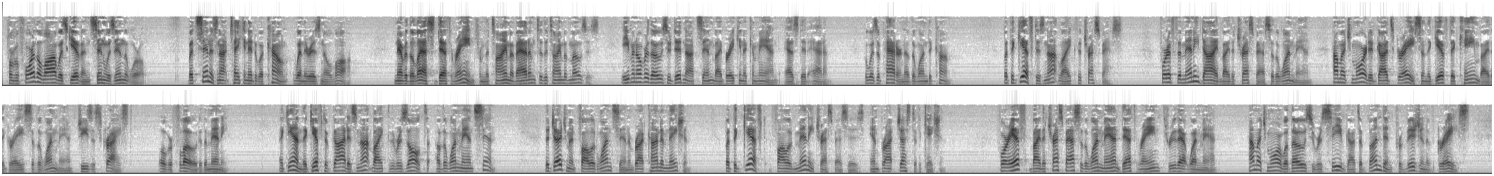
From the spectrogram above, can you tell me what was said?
For before the law was given, sin was in the world. But sin is not taken into account when there is no law. Nevertheless, death reigned from the time of Adam to the time of Moses, even over those who did not sin by breaking a command, as did Adam, who was a pattern of the one to come. But the gift is not like the trespass. For if the many died by the trespass of the one man, how much more did God's grace and the gift that came by the grace of the one man, Jesus Christ, overflow to the many? Again, the gift of God is not like the result of the one man's sin. The judgment followed one sin and brought condemnation, but the gift followed many trespasses and brought justification. For if by the trespass of the one man death reigned through that one man, how much more will those who receive God's abundant provision of grace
